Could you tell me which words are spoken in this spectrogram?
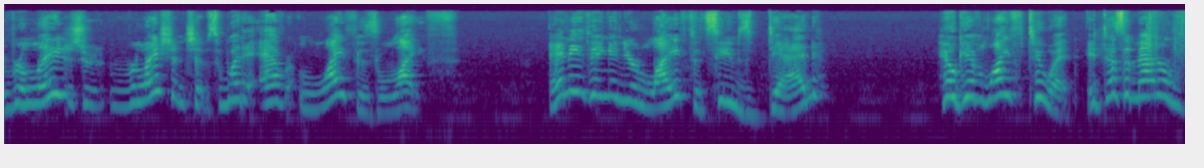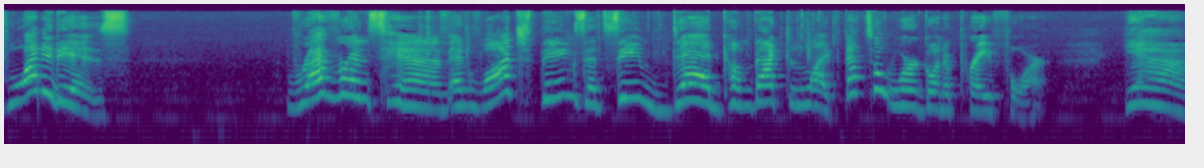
relation, relationships, whatever. Life is life. Anything in your life that seems dead, he'll give life to it. It doesn't matter what it is. reverence him and watch things that seem dead come back to life. That's what we're going to pray for. Yeah.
